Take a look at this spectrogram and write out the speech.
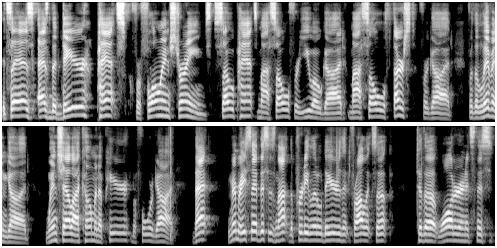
It says, As the deer pants for flowing streams, so pants my soul for you, O God. My soul thirsts for God for the living God. When shall I come and appear before God? That, remember, he said this is not the pretty little deer that frolics up to the water and it's this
